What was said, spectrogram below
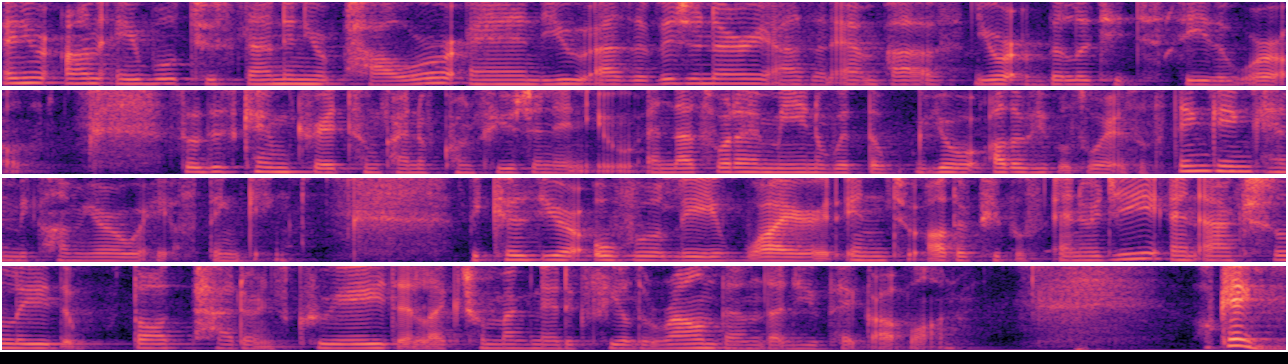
and you're unable to stand in your power and you as a visionary as an empath your ability to see the world. So this can create some kind of confusion in you and that's what i mean with the your other people's ways of thinking can become your way of thinking because you're overly wired into other people's energy and actually the thought patterns create electromagnetic field around them that you pick up on. Okay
